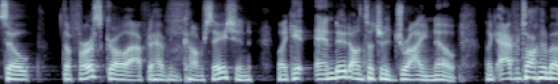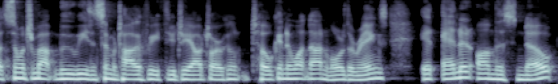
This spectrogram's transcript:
So the first girl, after having a conversation, like it ended on such a dry note. Like after talking about so much about movies and cinematography through J.R. Tolkien and whatnot, and Lord of the Rings, it ended on this note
